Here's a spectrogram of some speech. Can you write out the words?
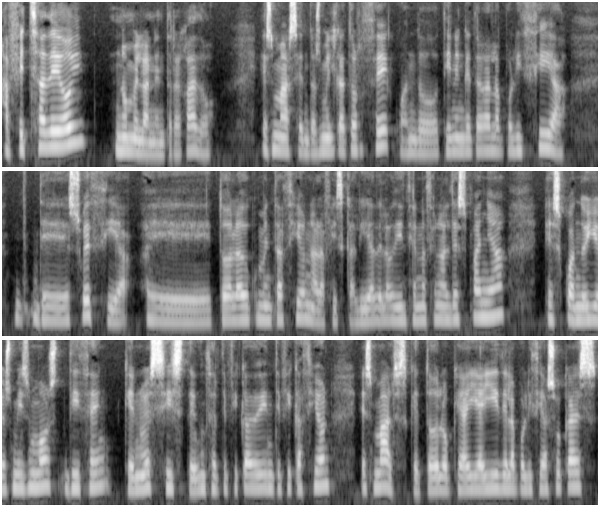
A fecha de hoy no me lo han entregado. Es más, en 2014, cuando tienen que entregar la policía de Suecia eh, toda la documentación a la Fiscalía de la Audiencia Nacional de España es cuando ellos mismos dicen que no existe un certificado de identificación. Es más, que todo lo que hay allí de la policía sueca es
